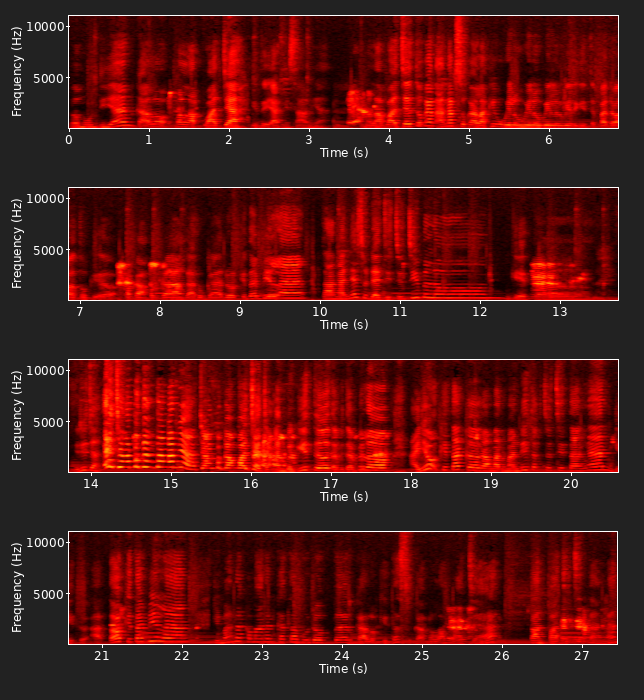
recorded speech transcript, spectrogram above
Kemudian kalau melap wajah gitu ya misalnya. Melap wajah itu kan anak suka lagi wil wil wil wil gitu. Pada waktu pegang-pegang garuk-garuk kita bilang, "Tangannya sudah dicuci belum?" gitu. Jadi jangan eh jangan pegang tangannya, jangan pegang wajah, jangan begitu. Tapi tapi belum. Ayo kita ke kamar mandi untuk cuci tangan gitu. Atau kita bilang, "Gimana kemarin kata Bu Dokter kalau kita suka melap wajah tanpa cuci tangan,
